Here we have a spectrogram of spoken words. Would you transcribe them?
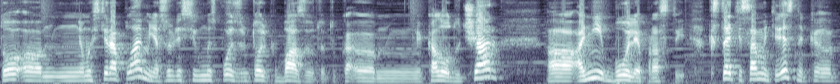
то э, мастера пламени, особенно если мы используем только базовую эту э, колоду чар, э, они более простые. Кстати, самое интересное,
